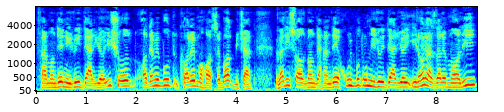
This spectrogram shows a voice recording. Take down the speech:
فرمانده نیروی دریایی شد آدمی بود کار محاسبات می‌کرد. ولی سازمان دهنده خوبی بود اون نیروی دریایی ایران از نظر مالی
